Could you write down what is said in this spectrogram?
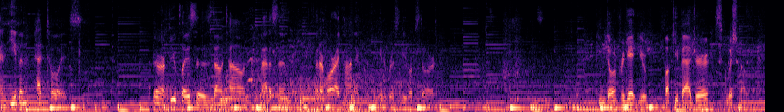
And even pet toys. There are a few places downtown Madison that are more iconic than the University Bookstore. and don't forget your Bucky Badger Squishmallow.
